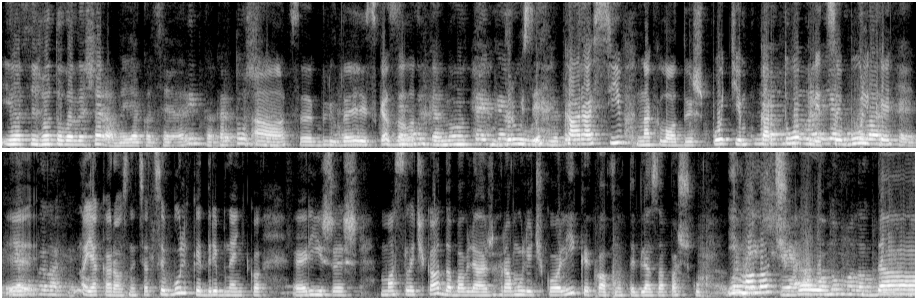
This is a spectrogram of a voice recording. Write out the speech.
І оце ж готували шарами, як оце рибка, картошка, А, це блюдо, я їй сказала. цибулька, ну таке Друзі, вкусне. карасів накладуєш, потім Ну, я картоплі, купила- я купила цибульки. хек, е, Я купила хек. Ну, яка різниця? Цибульки дрібненько е, ріжеш, масличка додаєш, грамулечку олійки капнути для запашку. І Водички, молочко. А потім молоко Да.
